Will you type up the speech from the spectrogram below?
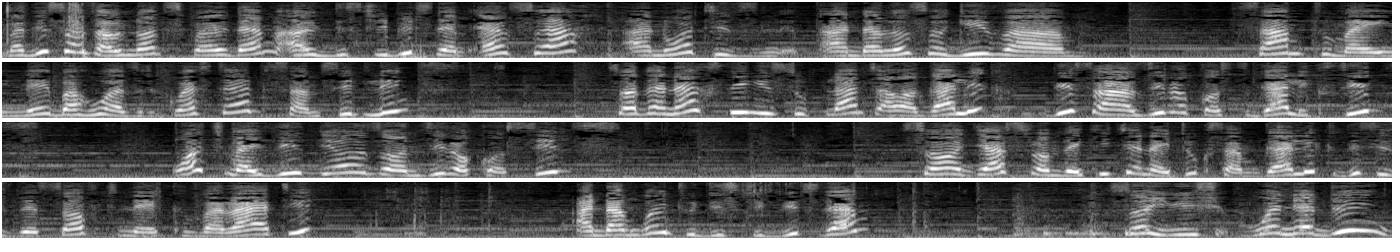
But these ones I will not spoil them. I'll distribute them elsewhere. And what is and I'll also give um, some to my neighbor who has requested some seedlings. So the next thing is to plant our garlic. These are zero cost garlic seeds. Watch my videos on zero cost seeds. So just from the kitchen I took some garlic. This is the soft neck variety. And I'm going to distribute them. So you should, when you're doing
